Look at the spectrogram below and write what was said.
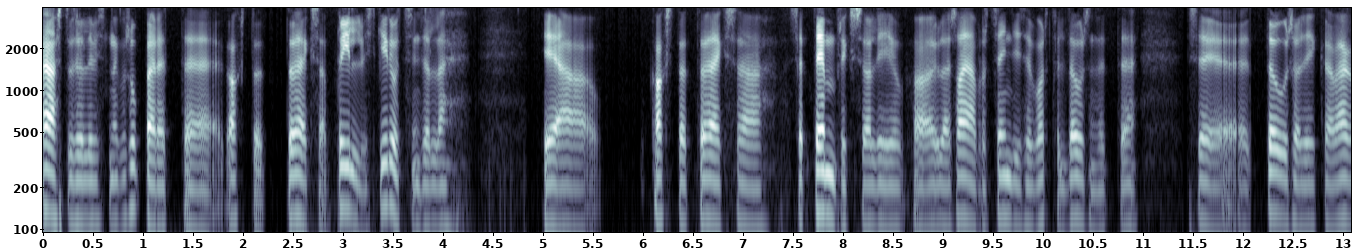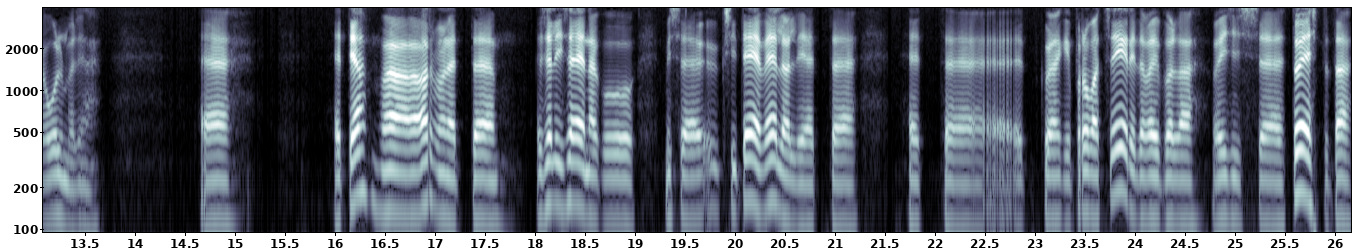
ajastus oli vist nagu super, et kaks tuhat üheksa aprill vist kirjutasin selle ja kaks tuhat üheksa septembriks oli juba üle saja protsendi see portfell tõusnud, et see tõus oli ikka väga ulmeline. Äh, et jah, ma arvan, et äh, ja see oli see nagu, mis see üks idee veel oli, et et, et kuidagi provotseerida võib-olla või siis tõestada,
